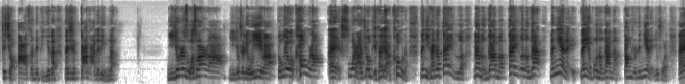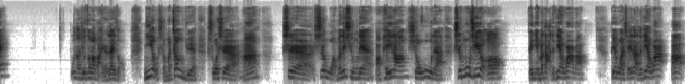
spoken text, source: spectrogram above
这小阿 Sir 的鼻子那是嘎嘎的灵了。你就是左帅吧？你就是刘毅吧？都给我扣上！哎，说啥就要给他俩扣着。那你看这戴哥那能干吗？戴哥能干，那聂磊那也不能干呢。当时的聂磊就说了：“哎，不能就这么把人带走。你有什么证据说是啊？是是我们的兄弟把裴刚销户的，是穆启勇给你们打的电话吧？”别管谁打的电话啊，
